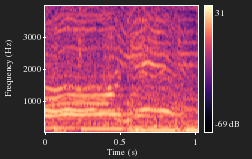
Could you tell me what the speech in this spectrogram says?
Oh yeah.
